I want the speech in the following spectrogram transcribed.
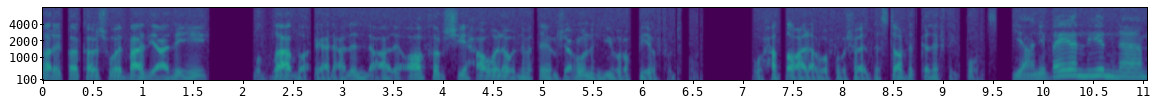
فريقه كان شوي بعد يعني متضعضع يعني على على آخر شيء حاولوا إنه مثلا يرجعون ال European football وحطوا على روحهم شوي. they started collecting points يعني بين لي انه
